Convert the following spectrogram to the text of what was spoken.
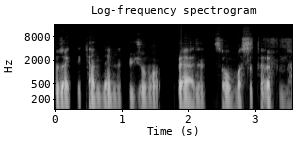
Özellikle kendilerinin hücumu Real'in savunması tarafında.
